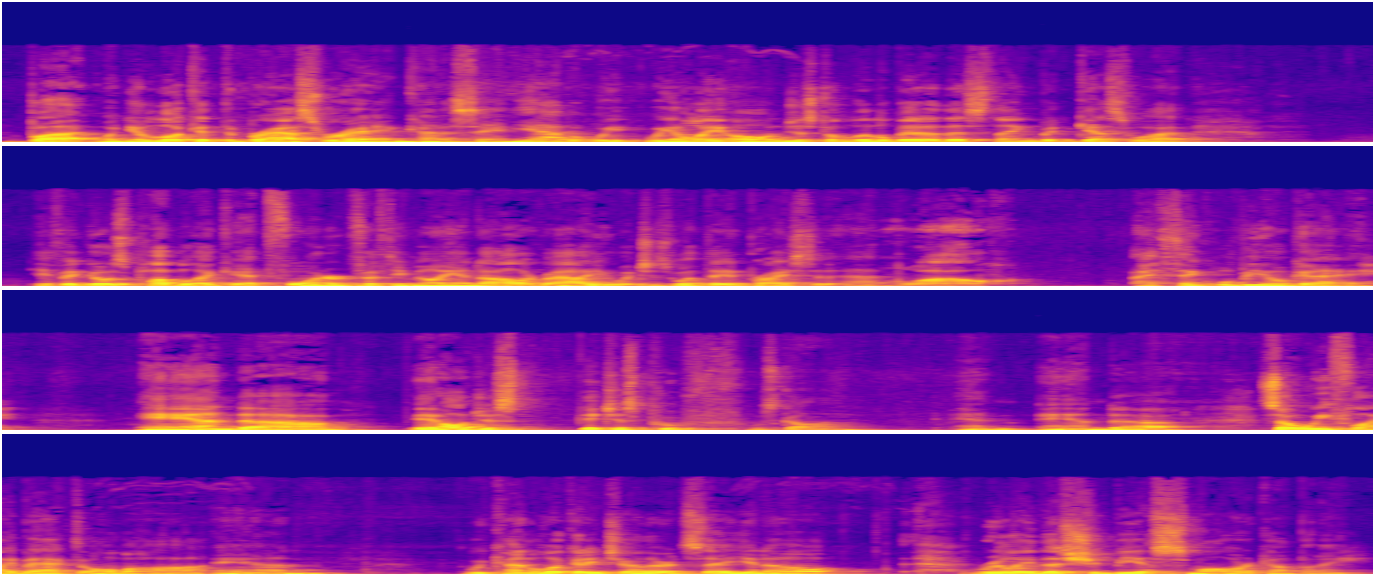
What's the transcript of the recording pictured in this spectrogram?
But when you look at the brass ring, kind of saying, yeah, but we, we only own just a little bit of this thing, but guess what? If it goes public at $450 million value, which is what they had priced it at, Wow. I think we'll be okay. And um, it all just it just poof was gone. And and uh, so we fly back to Omaha and we kind of look at each other and say, you know, really this should be a smaller company.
